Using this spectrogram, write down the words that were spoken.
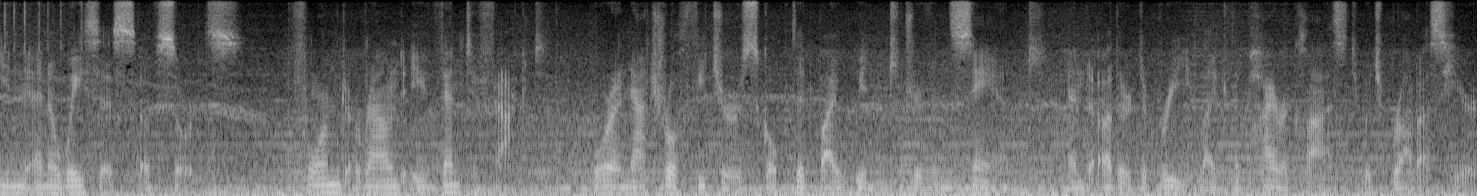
in an oasis of sorts, formed around a ventifact, or a natural feature sculpted by wind driven sand and other debris like the pyroclast which brought us here.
